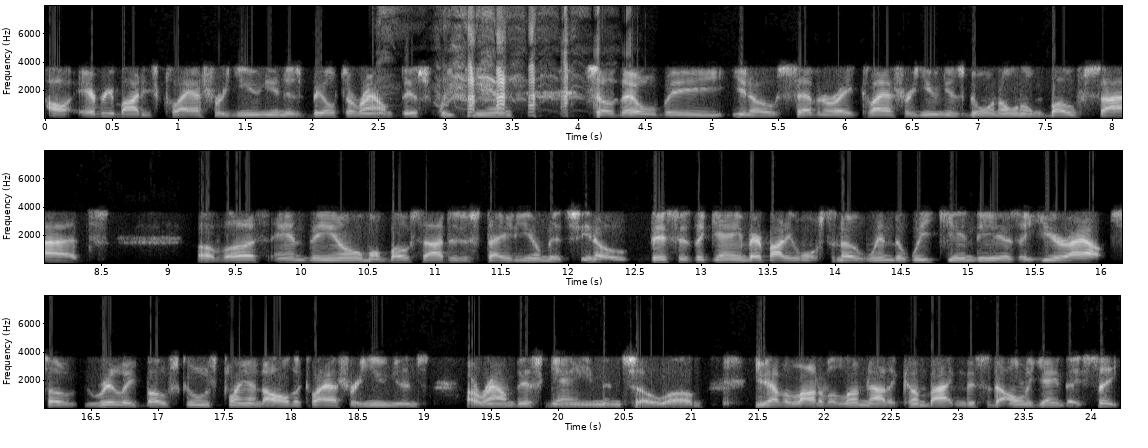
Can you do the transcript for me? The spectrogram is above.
all, everybody's class reunion is built around this weekend, so there will be you know seven or eight class reunions going on on both sides of us and them on both sides of the stadium. It's you know this is the game everybody wants to know when the weekend is a year out. So really, both schools planned all the class reunions around this game, and so um, you have a lot of alumni that come back, and this is the only game they see.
